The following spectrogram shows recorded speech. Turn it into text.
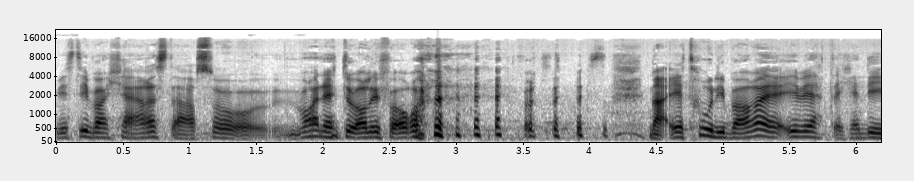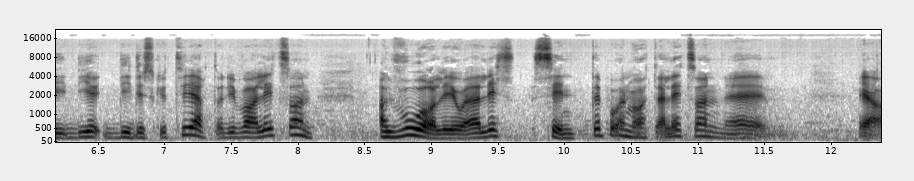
Hvis de var kjærester, så var det et dårlig forhold. Nei, jeg tror de bare Jeg vet ikke. De, de, de, diskuterte, og de var litt sånn alvorlige og litt sinte på en måte. Litt sånn eh, Ja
